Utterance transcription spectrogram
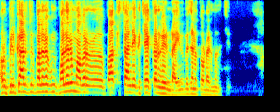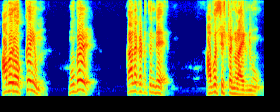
അവർ പിൽക്കാലത്ത് പലരും പലരും അവർ പാകിസ്ഥാനിലേക്ക് ചേക്കേറുകയുണ്ടായി വിഭജനത്തോടനുബന്ധിച്ച്. അവരൊക്കെയും മുഗൾ കാലഘട്ടത്തിന്റെ അവശിഷ്ടങ്ങളായിരുന്നു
